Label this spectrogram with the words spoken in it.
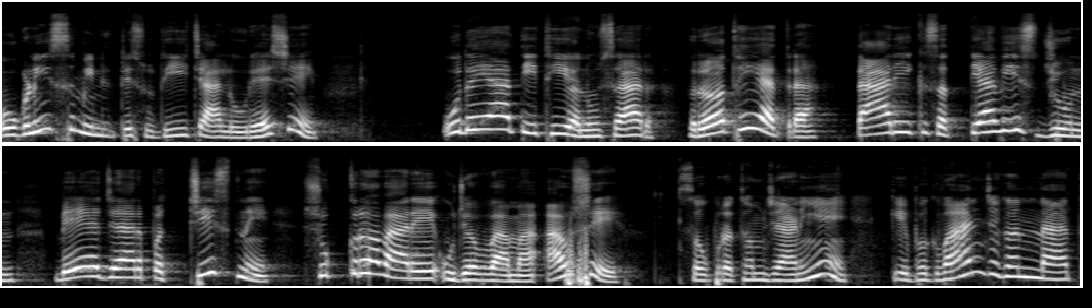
ઓગણીસ મિનિટ સુધી ચાલુ રહેશે. ઉદયાતિથિ અનુસાર રથયાત્રા તારીખ સત્યાવીસ જૂન બે હજાર પચીસને શુક્રવારે ઉજવવામાં આવશે. સૌપ્રથમ જાણીએ કે ભગવાન જગન્નાથ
